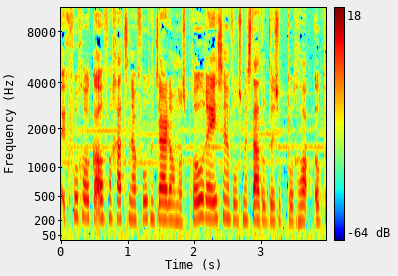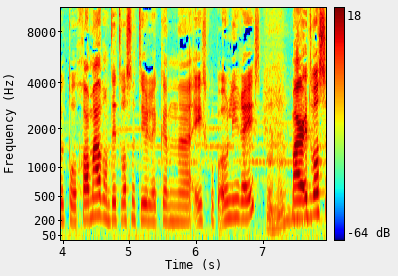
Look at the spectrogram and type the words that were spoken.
ik vroeg ook al van gaat ze nou volgend jaar dan als pro racen? En volgens mij staat dat dus op, op het programma. Want dit was natuurlijk een ace group only race. Mhm. Maar het was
